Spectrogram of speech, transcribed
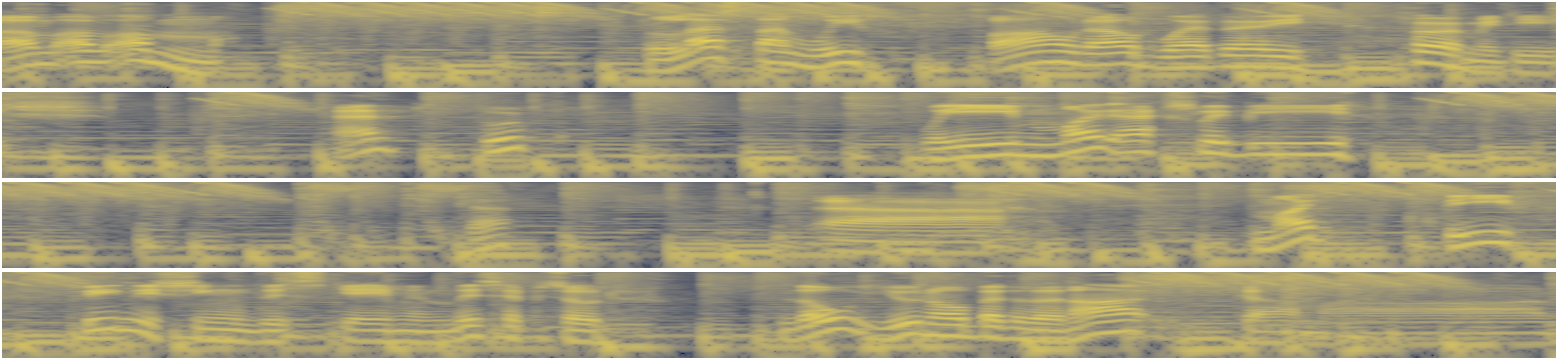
Um, um, um. Last time we found out where the hermit is. And, oop, we might actually be... God. Uh, might be finishing this game in this episode. Though you know better than I. Come on.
